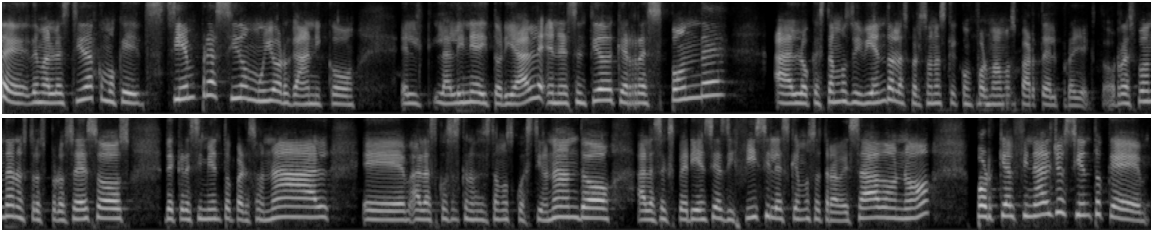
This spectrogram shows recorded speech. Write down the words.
de, Malvestida, como que siempre ha sido muy orgánico la línea editorial, en el sentido de que responde a lo que estamos viviendo las personas que conformamos parte del proyecto. Responde a nuestros procesos de crecimiento personal, eh, a las cosas que nos estamos cuestionando, a las experiencias difíciles que hemos atravesado, ¿no? Porque al final yo siento que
